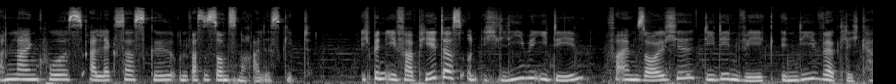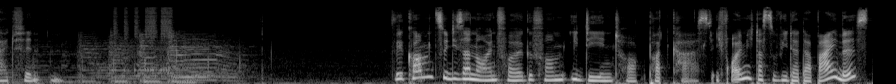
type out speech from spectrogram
Online-Kurs, Alexa-Skill und was es sonst noch alles gibt. Ich bin Eva Peters und ich liebe Ideen, vor allem solche, die den Weg in die Wirklichkeit finden. Willkommen zu dieser neuen Folge vom Ideentalk Podcast. Ich freue mich, dass du wieder dabei bist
